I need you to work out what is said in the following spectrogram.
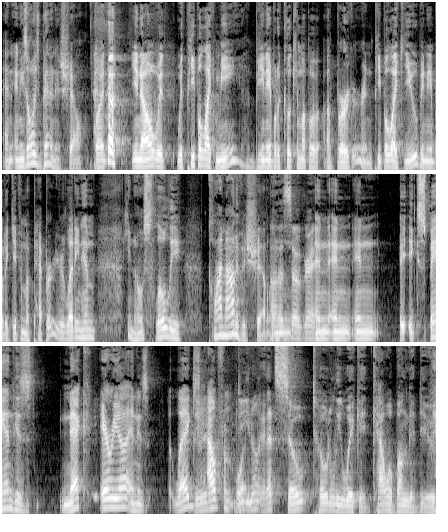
and and he's always been in his shell. But you know, with with people like me being able to cook him up a, a burger, and people like you being able to give him a pepper, you're letting him, you know, slowly climb out of his shell. Oh, that's and- so great. And and and expand his neck area and his legs out from. Dude, you know that's so totally wicked. Cowabunga, dude.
